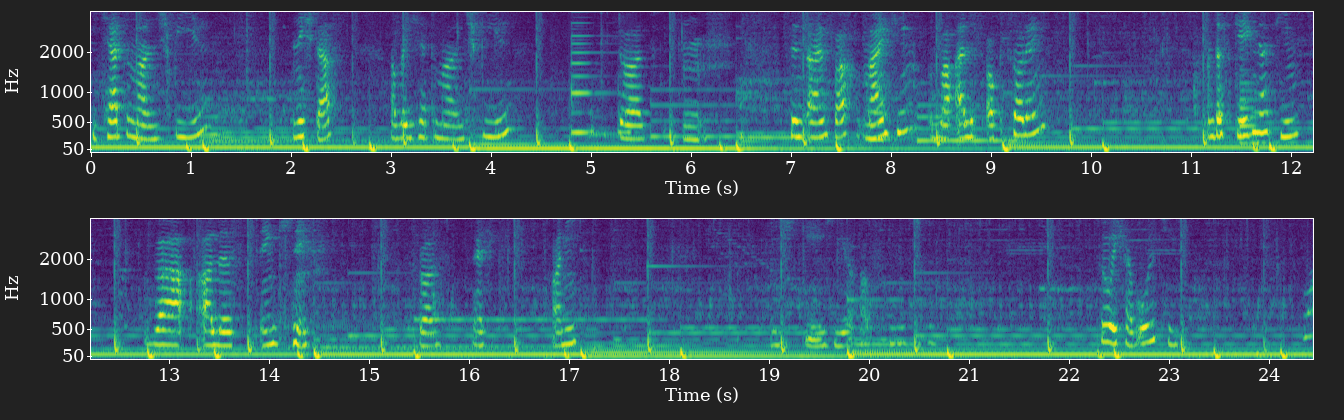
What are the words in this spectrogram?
Ich hatte mal ein Spiel. Nicht das. Aber ich hatte mal ein Spiel. Dort mh, sind einfach, mein Team war alles Octoling. Und das Gegnerteam war alles Inkling. Das war echt funny. Ich gehe hier auf. So, ich habe Ulti. Wow.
